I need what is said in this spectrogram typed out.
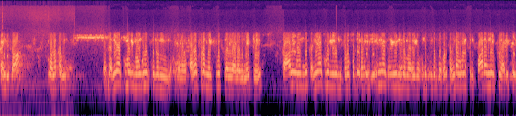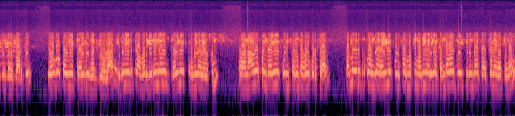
கண்டிப்பா. வணக்கம். கன்னியாகுமரி மங்களூர் செல்லும் அஹ், பரஸ்பரம் எக்ஸ்பிரஸ் ரயிலானது நேற்று காலை வந்து கன்னியாகுமரியிலிருந்து புறப்பட்டு ரயில் இளைஞர் ரயில் நிலையம் அருகே வந்து கொண்டிருந்தவர் தண்டவாளத்தில் பாரங்களுக்கு அடித்து வைத்திருப்பதை பார்த்து லோகோ பைலட் ரயிலை நிறுத்தியுள்ளார். இதனையடுத்து அவர் இரண்டு ரயில்வே அதிகாரிகளுக்கும் அஹ், ரயில்வே போலீசாரும் தகவல் கொடுத்தார். தமிழகத்திற்கு வந்த ரயில்வே போலீசார் மற்றும் அதிகாரிகள் தண்டவாளத்தில் வைத்திருந்த கற்களை அகற்றினர்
